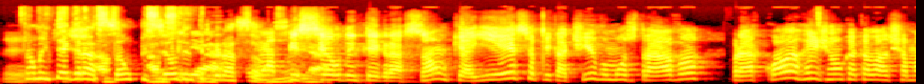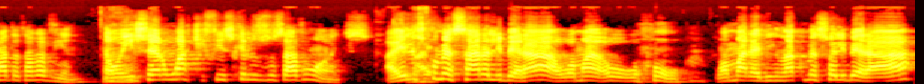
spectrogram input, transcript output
É, É uma integração, pseudo-integração. uma pseudo-integração, que aí esse aplicativo mostrava para qual a região que aquela chamada estava vindo. Então, Uhum. isso era um artifício que eles usavam antes. Aí eles Mas- começaram a liberar, o, ama- o- o amarelinho lá começou a liberar.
